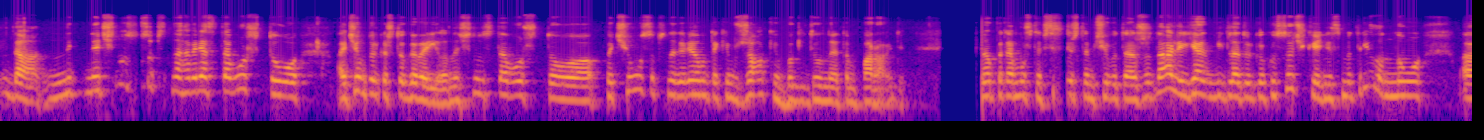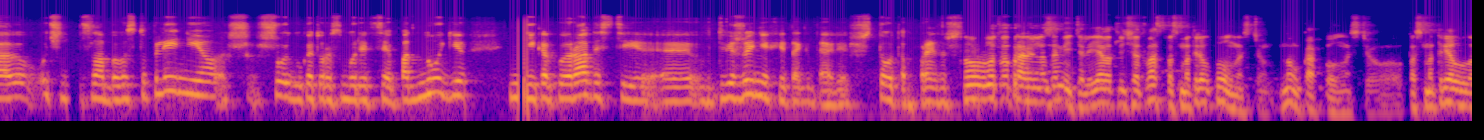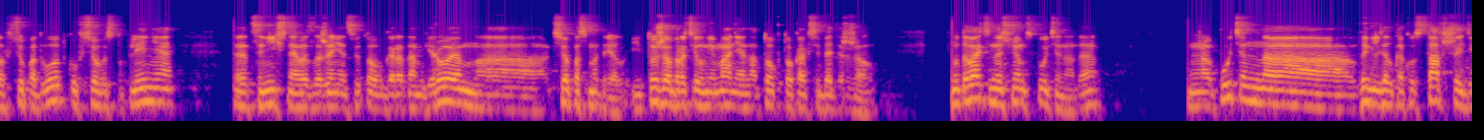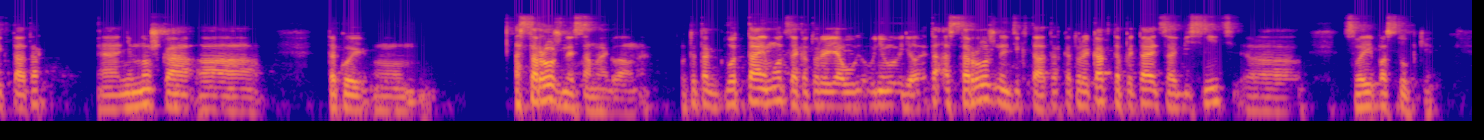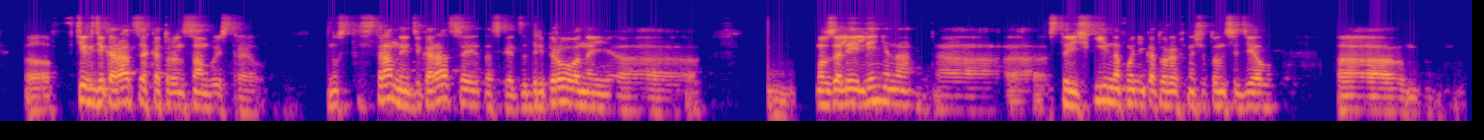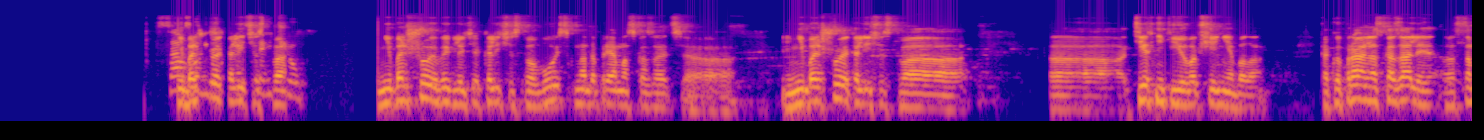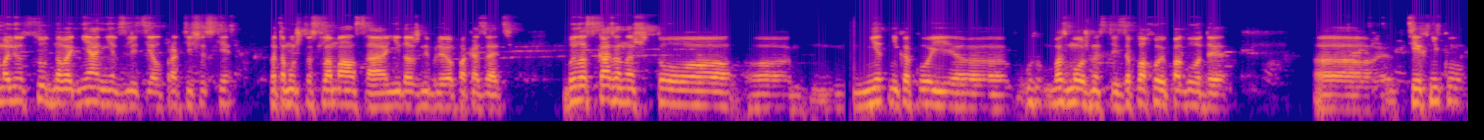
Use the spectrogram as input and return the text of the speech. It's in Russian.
Да, начну, собственно говоря, с того, что, о чем только что говорила. Начну с того, что почему, собственно говоря, он таким жалким выглядел на этом параде. Ну, потому что все же там чего-то ожидали. Я видела только кусочки, я не смотрела, но э, очень слабое выступление. Шойгу, который смотрит себе под ноги, никакой радости э, в движениях и так далее. Что там произошло? Ну, вот вы правильно заметили. Я, в отличие от вас, посмотрел полностью. Ну, как полностью? Посмотрел всю подводку, все выступление, э, циничное возложение цветов городам-героям. Э, все посмотрел. И тоже обратил внимание на то, кто как себя держал. Ну, давайте начнем с Путина, да? Путин э, выглядел как уставший диктатор, э, немножко э, такой... Осторожный самое главное. Вот это вот та эмоция, которую я у, у него видел, это осторожный диктатор, который как-то пытается объяснить э, свои поступки э, в тех декорациях, которые он сам выстроил. Ну, странные декорации, так сказать, задрапированный э, мавзолей Ленина, э, э, старички, на фоне которых, значит, он сидел, э, небольшое количество... Старичок небольшое выглядит количество войск, надо прямо сказать, э, небольшое количество э, техники ее вообще не было. Как вы правильно сказали, э, самолет судного дня не взлетел практически, потому что сломался, а они должны были его показать. Было сказано, что нет никакой возможности из-за плохой погоды технику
